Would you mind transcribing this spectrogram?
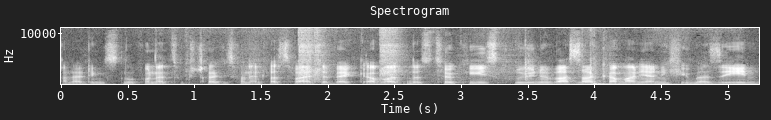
Allerdings nur von der Zugstrecke, ist von etwas weiter weg. Aber das türkis-grüne Wasser kann man ja nicht übersehen,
